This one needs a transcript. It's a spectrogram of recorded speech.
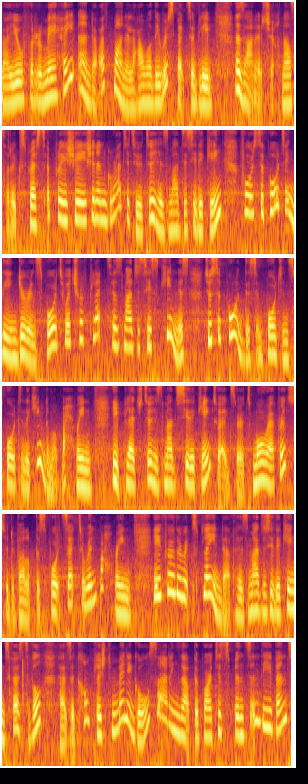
Mayuf Al Rumehi and Uthman Al Awadi, respectively. Highness Sheikh Nasser expressed appreciation and gratitude to His Majesty the King for supporting the endurance sport, which reflects His Majesty's keenness to support this important important sport in the Kingdom of Bahrain. He pledged to His Majesty the King to exert more efforts to develop the sports sector in Bahrain. He further explained that His Majesty the King's festival has accomplished many goals, adding that the participants in the event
